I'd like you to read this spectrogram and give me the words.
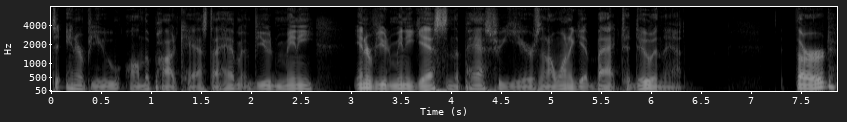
to interview on the podcast. I haven't viewed many interviewed many guests in the past few years, and I want to get back to doing that. Third,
